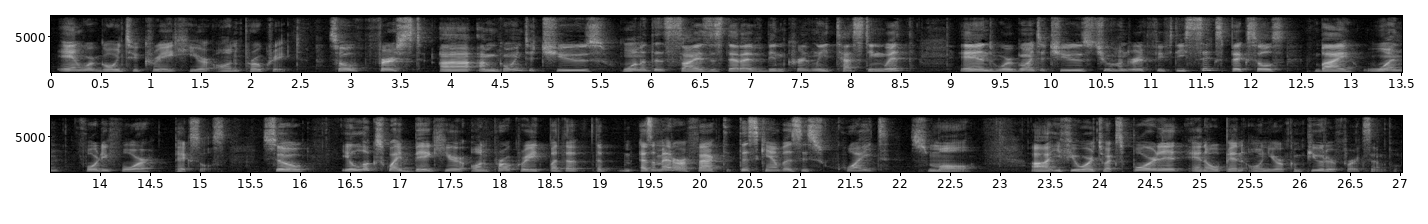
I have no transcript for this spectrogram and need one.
and we're going to create here on Procreate. So first, uh, I'm going to choose one of the sizes that I've been currently testing with and we're going to choose 256 pixels by 144 pixels. So it looks quite big here on Procreate, but the, the, as a matter of fact, this canvas is quite small uh, if you were to export it and open on your computer, for example.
